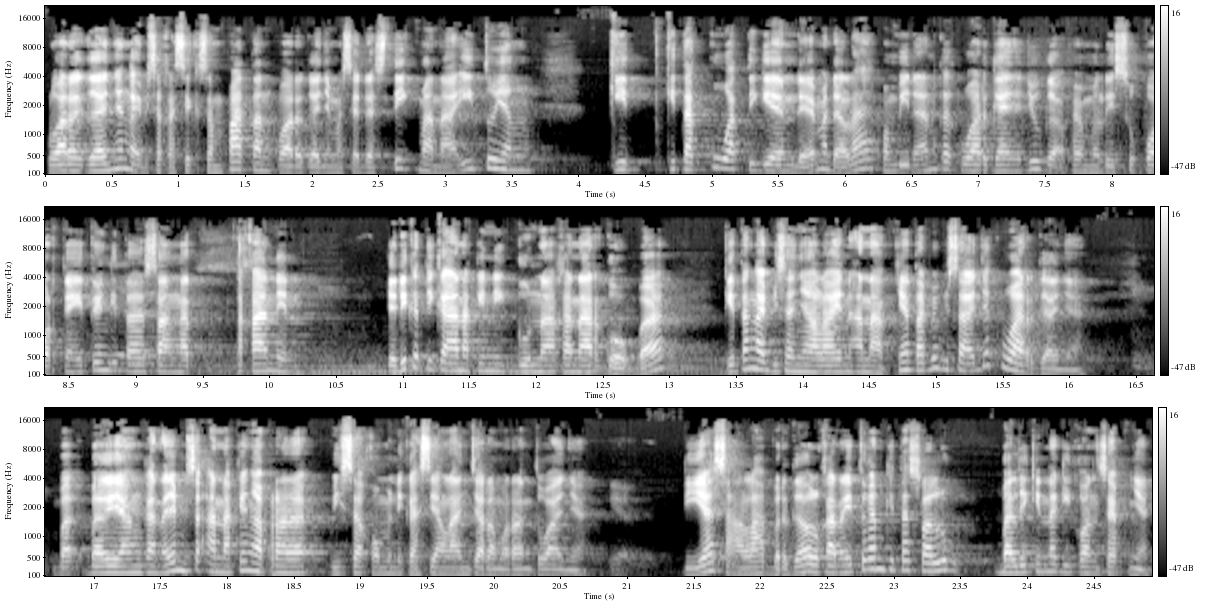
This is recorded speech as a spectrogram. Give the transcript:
Keluarganya nggak bisa kasih kesempatan, keluarganya masih ada stigma. Nah, itu yang ki- kita kuat di GMDM adalah pembinaan ke keluarganya juga, family supportnya itu yang kita sangat tekanin. Jadi ketika anak ini gunakan narkoba, kita nggak bisa nyalain anaknya, tapi bisa aja keluarganya. Ba- bayangkan aja misal anaknya nggak pernah bisa komunikasi yang lancar sama orang tuanya. Dia salah bergaul karena itu kan kita selalu balikin lagi konsepnya.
